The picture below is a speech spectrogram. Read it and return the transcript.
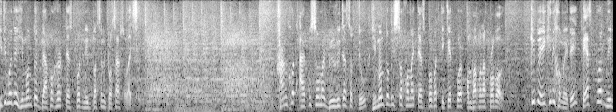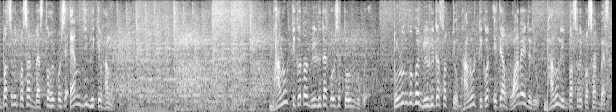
ইতিমধ্যে হিমন্তই ব্যাপক হাৰত তেজপুৰত নিৰ্বাচনী প্ৰচাৰ চলাইছে। সাংসদ আৰ পি শৰ্মাৰ বিৰোধিতা সত্ত্বেও হিমন্ত বিশ্ব শৰ্মাই তেজপুৰৰ পৰা টিকেট পোৱাৰ সম্ভাৱনা প্ৰবল। কিন্তু এইখিনি সময়তেই তেজপুৰত নিৰ্বাচনী প্ৰচাৰত ব্যস্ত হৈ পৰিছে M G V K Bhanu. ভানুৰ টিকটৰ বিৰোধিতা কৰিছে তৰুণ গগৈ। তৰুণ গগৈ বিৰোধিতা সত্ত্বেও ভানুৰ টিকট এতিয়া হোৱা নাই যদিও ভানু নিৰ্বাচনী প্ৰচাৰত ব্যস্ত।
